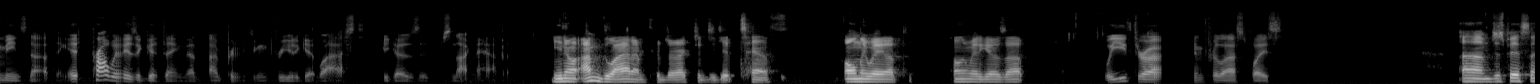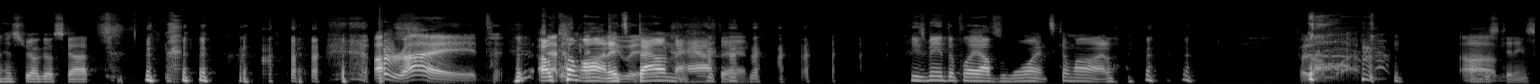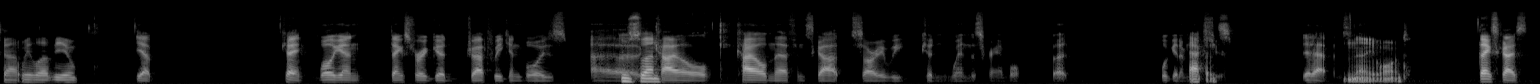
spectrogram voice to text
means nothing. It probably is a good thing that I'm predicting for you to get last because it's not going to happen. You know, I'm glad I'm projected to get tenth. Only way up, only way to go is up. Will you throw out him for last place? Um, just based on history, I'll go Scott. All right. oh, That is come on. It's it. bound to happen. He's made the playoffs once. Come on. Put it on blast. I'm just Um, kidding, Scott. We love you. Yep. Okay. Well, again, thanks for a good draft weekend, boys. Uh, It was fun. Kyle, Kyle, Neff, and Scott. Sorry we couldn't win the scramble, but we'll get them next year. It happens. No, you won't. Thanks, guys.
